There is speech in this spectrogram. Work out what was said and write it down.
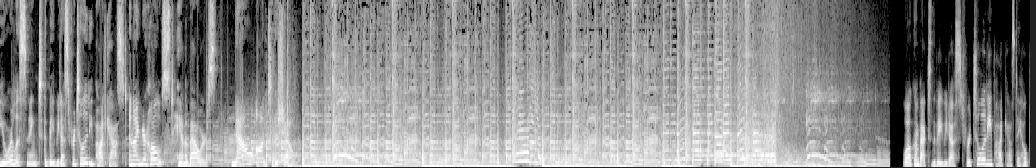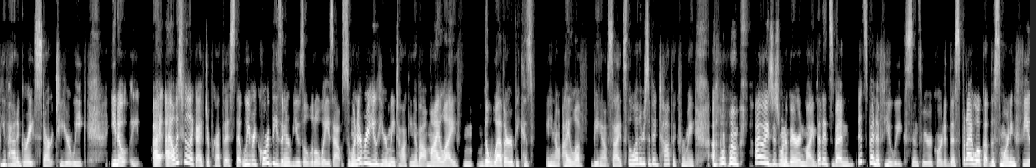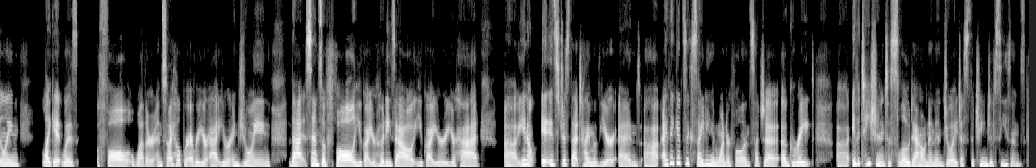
You're listening to the Baby Dust Fertility Podcast, and I'm your host, Hannah Bowers. Now, on to the show. Welcome back to the Baby Dust Fertility Podcast. I hope you've had a great start to your week. You know, I, I always feel like I have to preface that we record these interviews a little ways out. So whenever you hear me talking about my life, the weather, because you know I love being outside, so the weather is a big topic for me. Um, I always just want to bear in mind that it's been it's been a few weeks since we recorded this, but I woke up this morning feeling like it was fall weather. And so I hope wherever you're at, you're enjoying that sense of fall. You got your hoodies out, you got your your hat uh, you know, it, it's just that time of year. And uh, I think it's exciting and wonderful and such a, a great uh, invitation to slow down and enjoy just the change of seasons.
